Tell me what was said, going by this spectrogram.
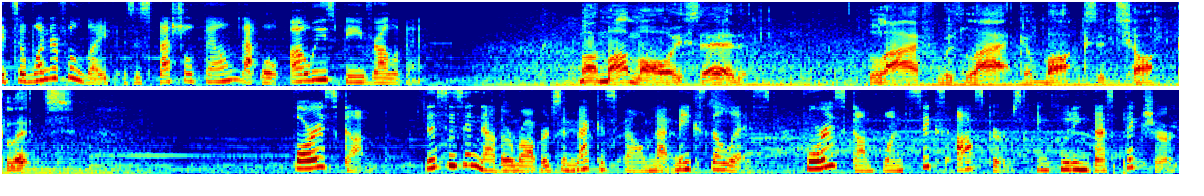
It's a Wonderful Life is a special film that will always be relevant. My mom always said life was like a box of chocolates. Forrest Gump. This is another Robert Zemeckis film that makes the list. Forrest Gump won six Oscars, including Best Picture.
